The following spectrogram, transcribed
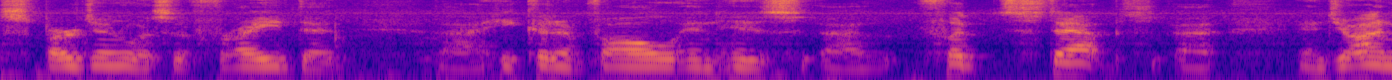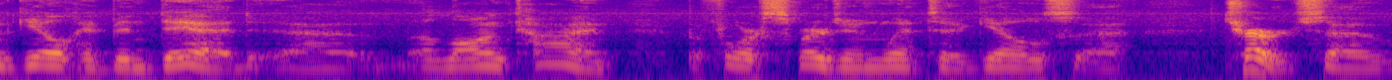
Spurgeon was afraid that uh, he couldn't follow in his footsteps and John Gill had been dead uh, a long time before Spurgeon went to Gill's uh, church. So,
